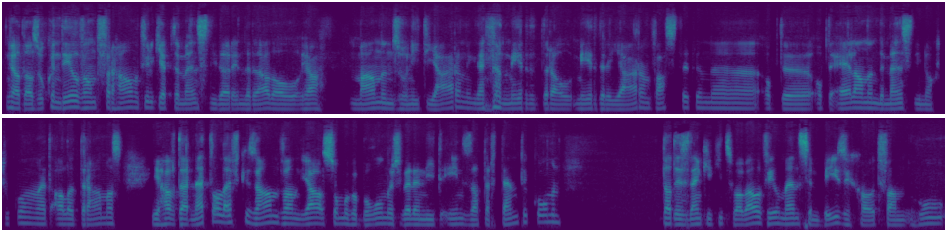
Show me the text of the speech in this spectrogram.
Ja, dat is ook een deel van het verhaal natuurlijk. Je hebt de mensen die daar inderdaad al ja, maanden, zo niet jaren. Ik denk dat meerdere er al meerdere jaren vastzitten uh, op, de, op de eilanden. De mensen die nog toekomen met alle drama's. Je gaf daar net al even aan van ja, sommige bewoners willen niet eens dat er tenten komen. Dat is denk ik iets wat wel veel mensen bezighoudt. Van hoe,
